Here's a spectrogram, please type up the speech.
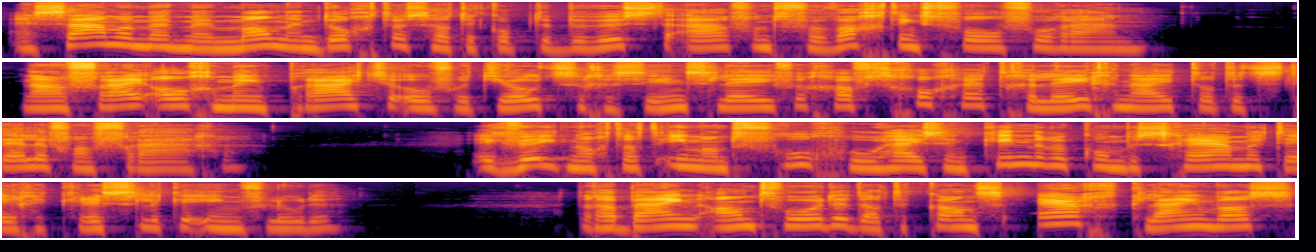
en samen met mijn man en dochter zat ik op de bewuste avond verwachtingsvol vooraan. Na een vrij algemeen praatje over het Joodse gezinsleven gaf Schochet gelegenheid tot het stellen van vragen. Ik weet nog dat iemand vroeg hoe hij zijn kinderen kon beschermen tegen christelijke invloeden. De rabbijn antwoordde dat de kans erg klein was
